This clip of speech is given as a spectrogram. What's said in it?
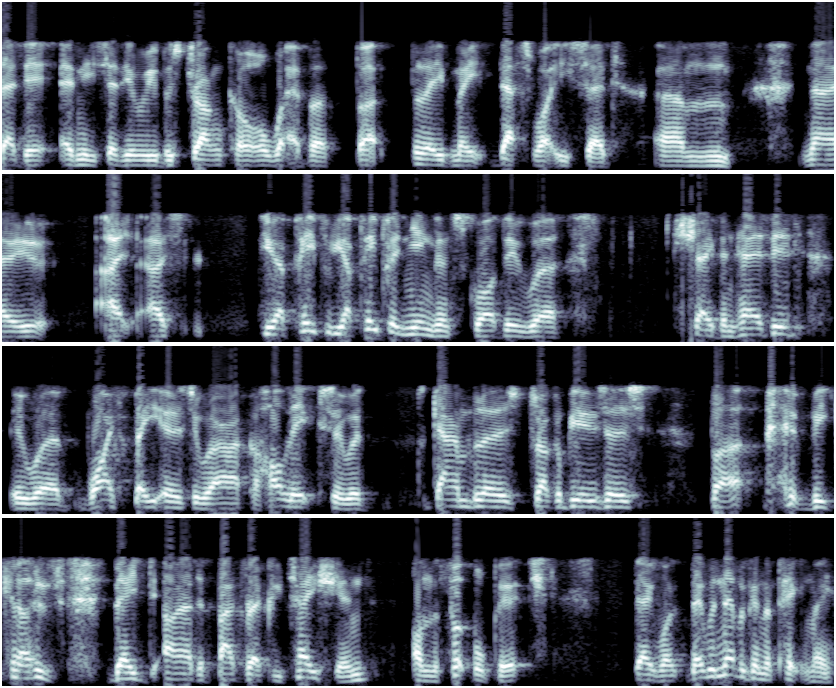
said it, and he said he was drunk or whatever. But believe me, that's what he said. Um, now, I, I, you have people, you have people in the England squad who were shaven headed, who were wife beaters, who were alcoholics, who were gamblers, drug abusers. But because they I had a bad reputation on the football pitch, they were they were never going to pick me.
